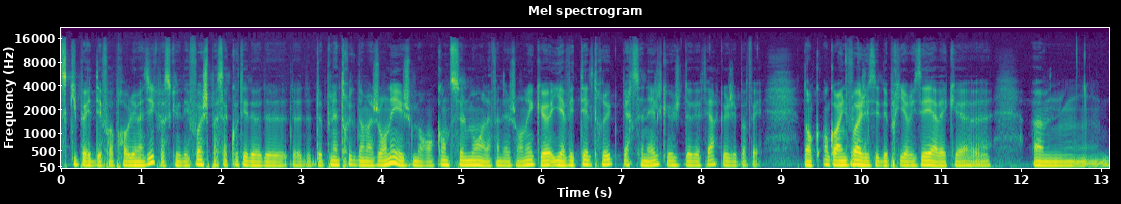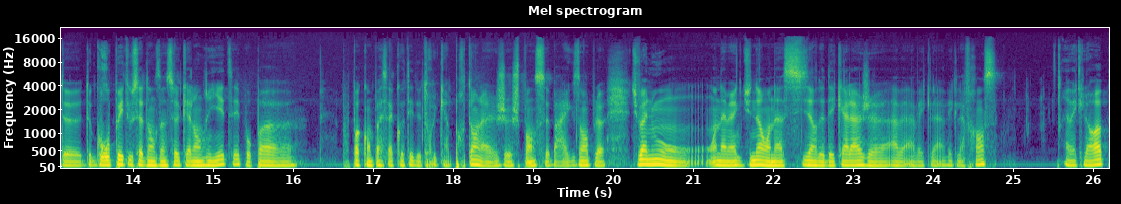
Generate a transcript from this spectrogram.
Ce qui peut être des fois problématique parce que des fois, je passe à côté de, de, de- de- de plein de trucs dans ma journée et je me rends compte seulement à la fin de la journée qu'il y avait tel truc personnel que je devais faire que j'ai pas fait. Donc, encore une fois, j'essaie de prioriser avec. euh, euh, de, grouper tout ça dans un seul calendrier, tu sais, pour pas pour pas qu'on passe à côté de trucs importants. Là, je, je pense par exemple, tu vois, nous, on, en Amérique du Nord, on a 6 heures de décalage euh, avec la, avec la France. Avec l'Europe.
